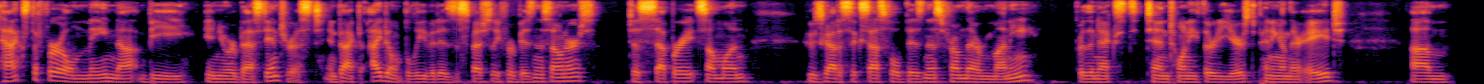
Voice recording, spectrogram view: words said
tax deferral may not be in your best interest. In fact, I don't believe it is, especially for business owners, to separate someone who's got a successful business from their money for the next 10, 20, 30 years, depending on their age. Um,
